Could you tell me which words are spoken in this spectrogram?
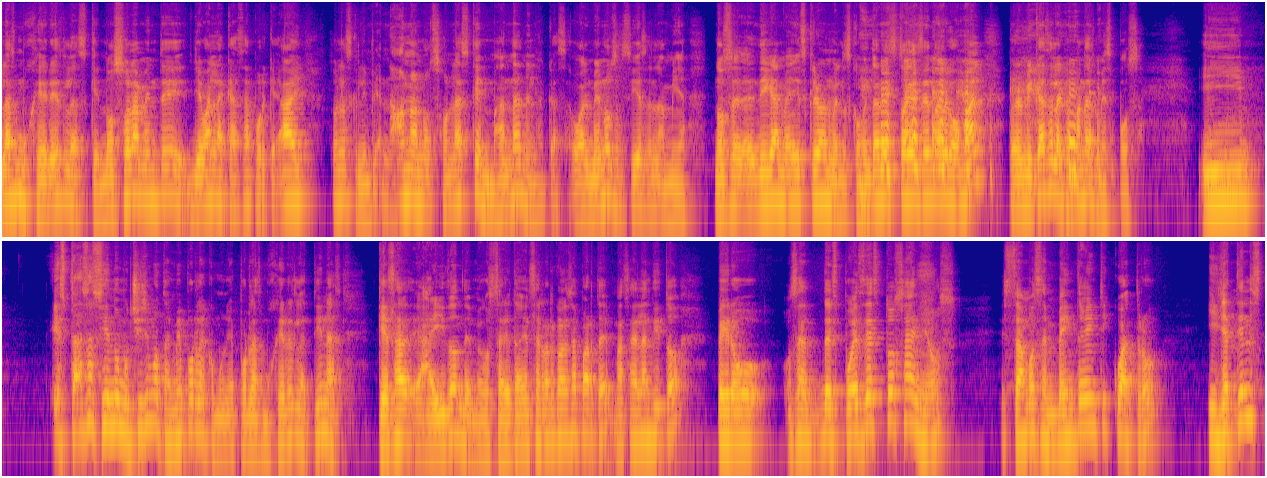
las mujeres las que no solamente llevan la casa porque, ay, son las que limpian. No, no, no, son las que mandan en la casa. O al menos así es en la mía. No sé, díganme, escríbanme en los comentarios, estoy haciendo algo mal, pero en mi casa la que manda es mi esposa. Y estás haciendo muchísimo también por la comunidad, por las mujeres latinas que es ahí donde me gustaría también cerrar con esa parte, más adelantito, pero, o sea, después de estos años, estamos en 2024 y ya tienes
